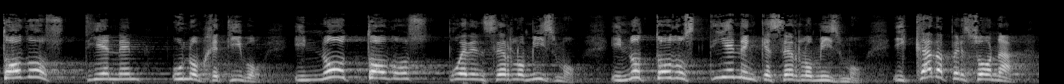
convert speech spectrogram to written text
todos tienen un objetivo y no todos pueden ser lo mismo y no todos tienen que ser lo mismo y cada persona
